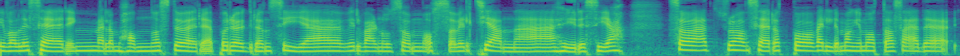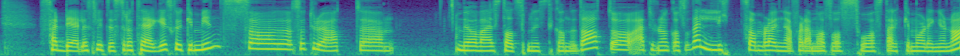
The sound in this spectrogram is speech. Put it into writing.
rivalisering mellom han og Støre på rød-grønn side vil være noe som også vil tjene høyresida. Så jeg tror han ser at på veldig mange måter så er det særdeles lite strategisk. Og ikke minst så, så tror jeg at uh, ved å være statsministerkandidat, og jeg tror nok også det er litt sånn blanda for dem å få så sterke målinger nå,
